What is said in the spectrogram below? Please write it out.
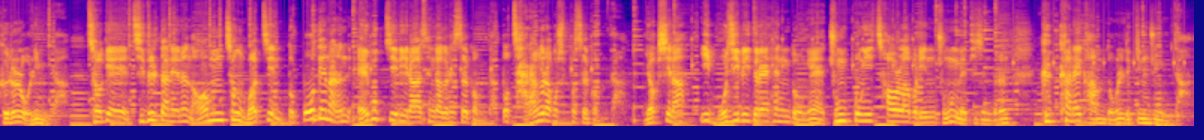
글을 올립니다. 저게 지들 딴에는 엄청 멋진 또 뽀대나는 애국질이라 생각을 했을 겁니다. 또 자랑을 하고 싶었을 겁니다. 역시나 이 모지리들의 행동에 중뽕이 차올라버린 중국 네티즌들은 극한의 감동을 느끼는 중입니다.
